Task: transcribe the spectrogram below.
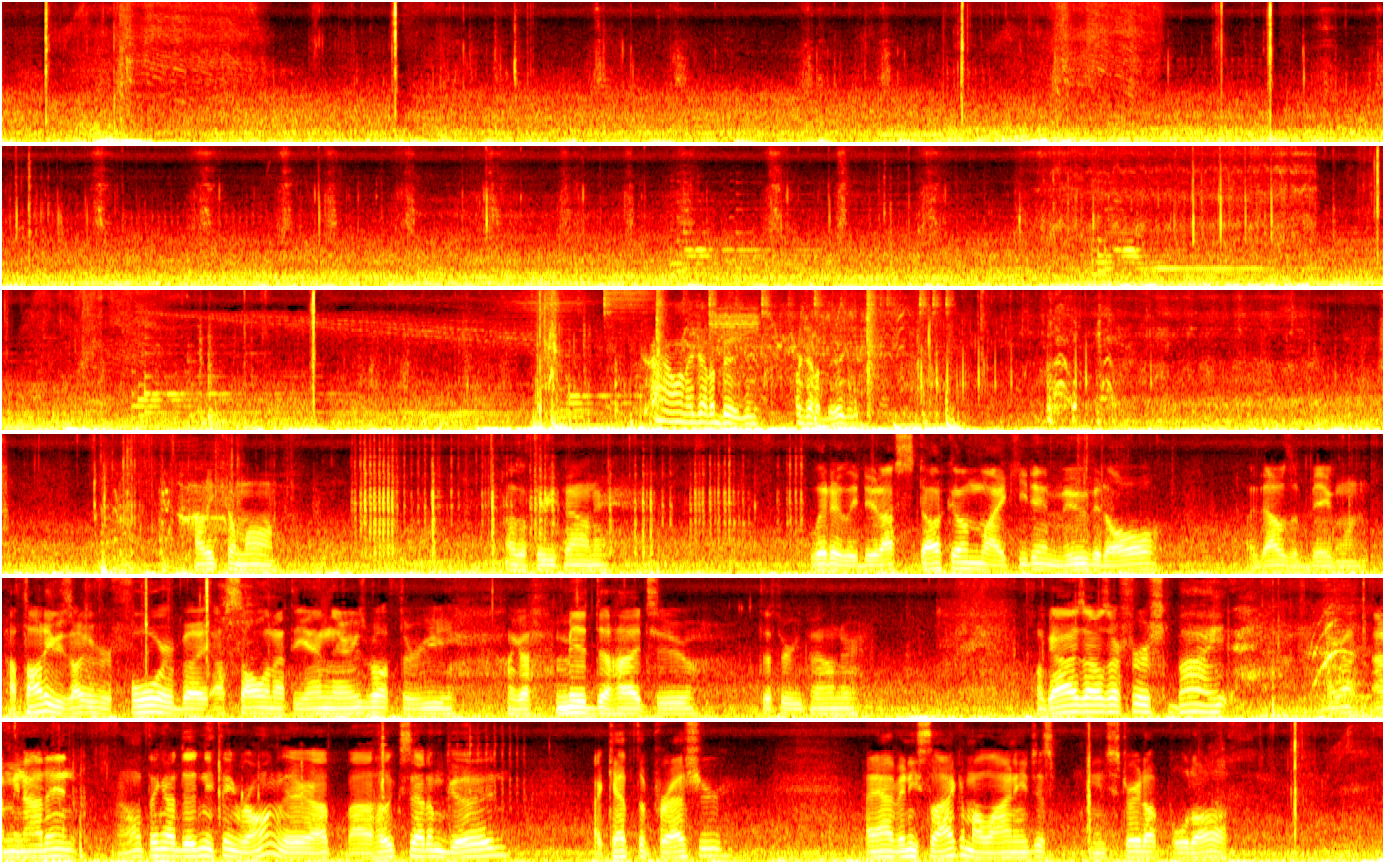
I got a big one. I got a big one. How'd he come on? That was a three pounder. Literally, dude, I stuck him like he didn't move at all. Like that was a big one. I thought he was over four, but I saw him at the end there. He was about three, like a mid to high two, the three pounder. Well, guys, that was our first bite. I got, I mean, I didn't, I don't think I did anything wrong there. I, I hook set him good. I kept the pressure. I didn't have any slack in my line. He just he straight up pulled off.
